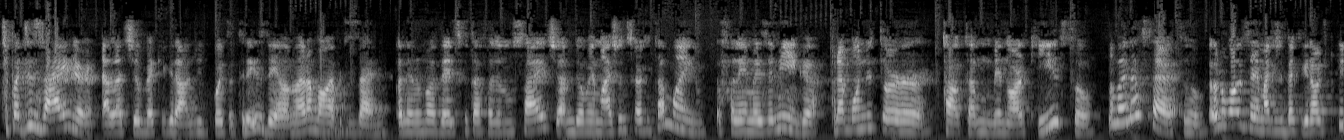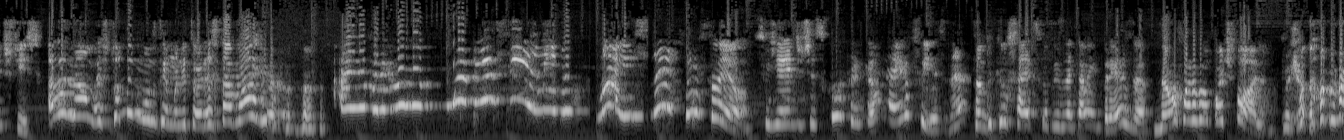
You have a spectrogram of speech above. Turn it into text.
Tipo, a designer, ela tinha um background de coisa 3D, ela não era uma web designer. Eu lembro uma vez que eu tava fazendo um site, ela me deu uma imagem de certo tamanho. Eu falei, mas amiga, pra monitor tal, tá menor que isso, não vai dar certo Eu não gosto de usar imagem de background porque é difícil. Ela, não, mas todo mundo tem monitor desse tamanho. Aí eu falei, não é bem assim, amiga. Mas, né, quem sou eu? Sou gerente de escuta, então aí eu fiz, né? Tanto que os sites que eu fiz naquela empresa não foram meu portfólio, porque eu não me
